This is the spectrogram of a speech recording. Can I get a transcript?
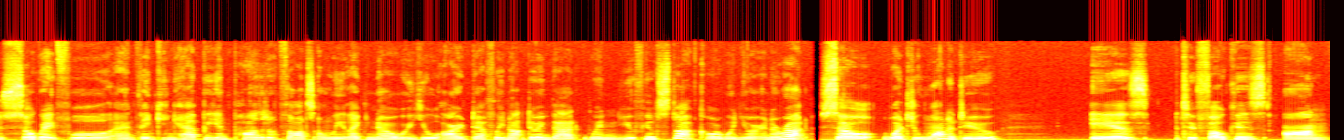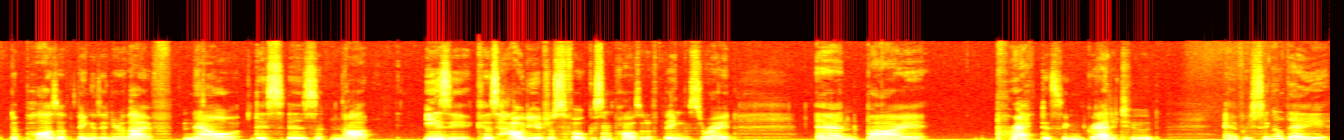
so grateful and thinking happy and positive thoughts only. Like, no, you are definitely not doing that when you feel stuck or when you're in a rut. So, what you want to do is to focus on the positive things in your life. Now, this is not easy because how do you just focus on positive things, right? And by practicing gratitude every single day,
